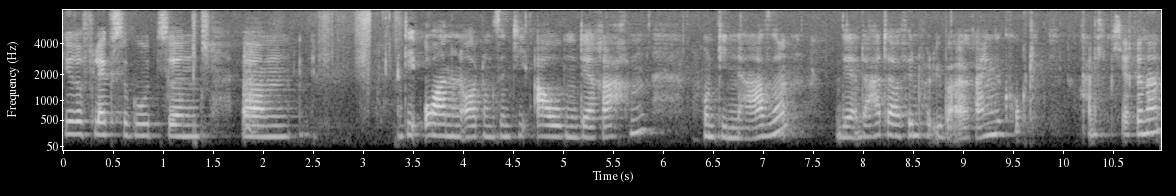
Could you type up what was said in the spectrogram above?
die Reflexe gut sind, ähm, die Ohren in Ordnung sind, die Augen, der Rachen, und die Nase. Der, da hat er auf jeden Fall überall reingeguckt, kann ich mich erinnern.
